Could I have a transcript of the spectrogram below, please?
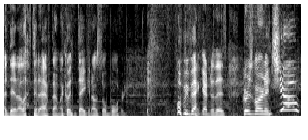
I did. I left at halftime. I couldn't take it. I was so bored. we'll be back after this. Chris Vernon Show.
